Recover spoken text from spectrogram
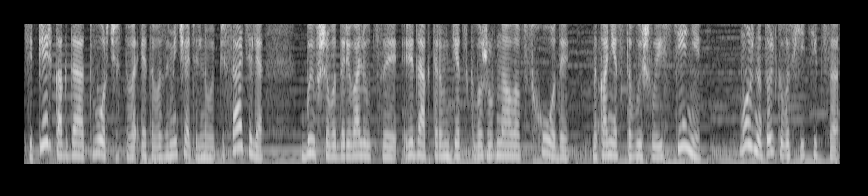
Теперь, когда творчество этого замечательного писателя, бывшего до революции редактором детского журнала «Всходы», наконец-то вышло из тени, можно только восхититься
